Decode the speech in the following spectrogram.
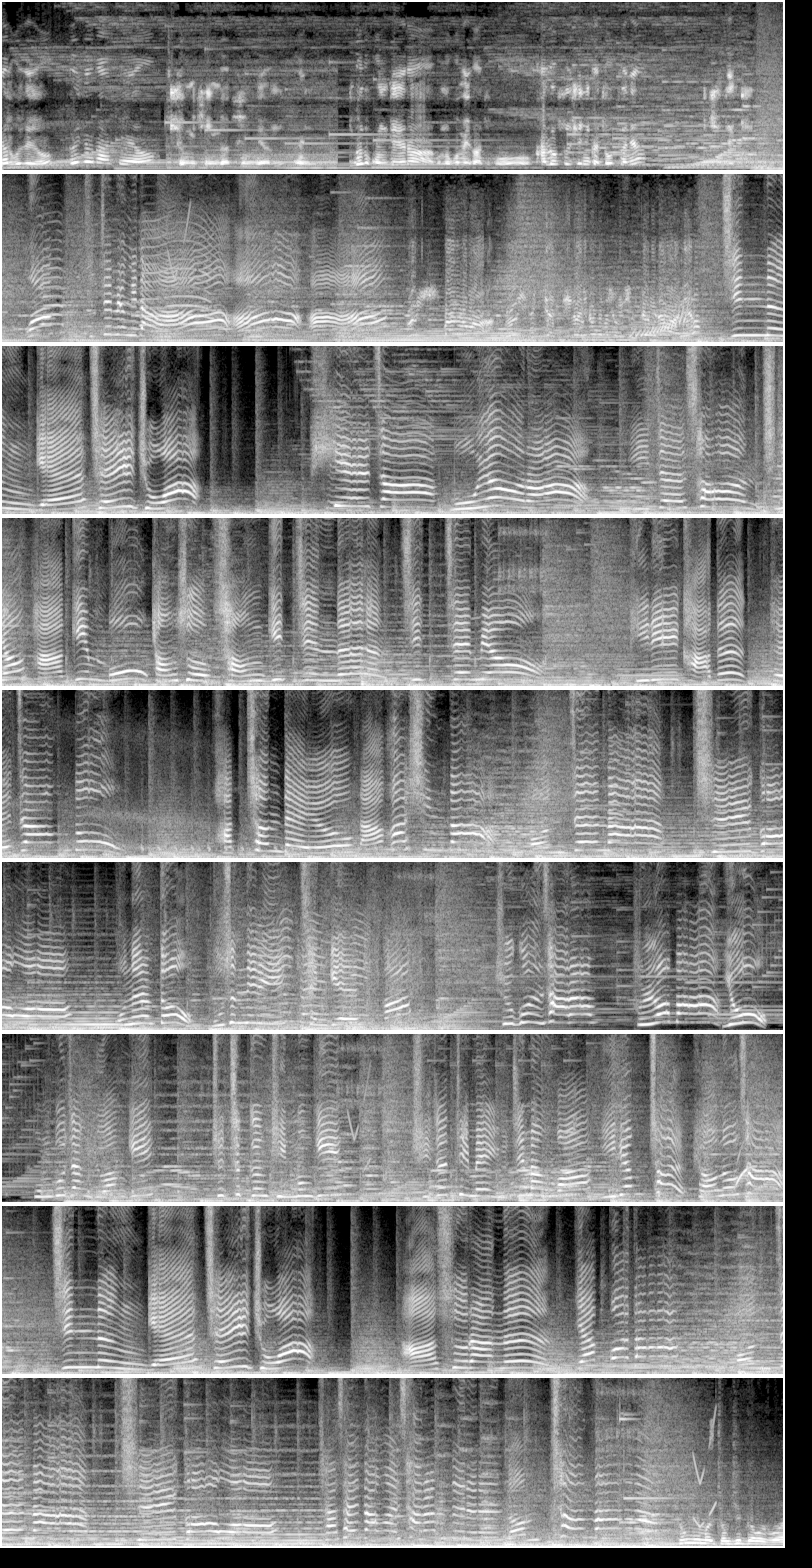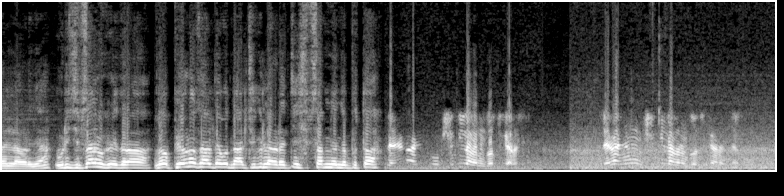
여보세요? 왜 전화하세요? 정신 같은 년. 이것도 공개해라. 녹음해가지고. 칼로 쑤시니까 좋더냐? 진짜. 와, 주체명이다. 아, 아. 너 씨발놈아. 너이 새끼야. 네가 이러고도 정신병이다 아니야? 짖는 게 제일 좋아. 피해자 모여라. 이재선, 진영, 박인모, 경수, 성기 찢 화천대유 나가신다. 언제나 즐거워. 오늘은 또 무슨 일이 생길까? 죽은 사람 불러봐. 요 본부장 유한기, 최측근 김문기, 취재팀의 유지만과 이병철 형님을 정신병을 보내려고 그러냐? 우리 집사람이 그러더라. 너 변호사 할 때부터 날 죽이려고 그랬지? 13년 전부터? 내가 형 죽이려고 하는 거 어떻게 알았어? 내가 형님 죽이려고 하는 거 어떻게 알았냐고.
